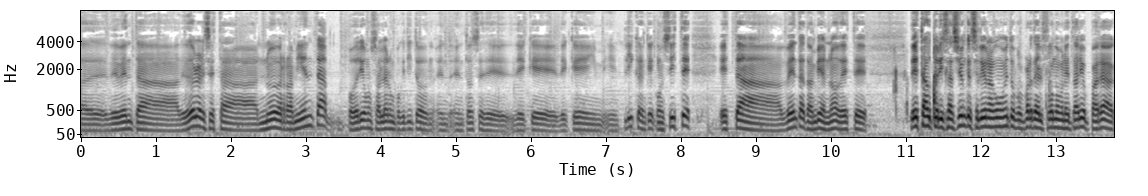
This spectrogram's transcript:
de venta de dólares, esta nueva herramienta. Podríamos hablar un poquitito entonces de, qué, de qué implica, en qué consiste esta venta también, ¿no? De este de esta autorización que salió en algún momento por parte del Fondo Monetario para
